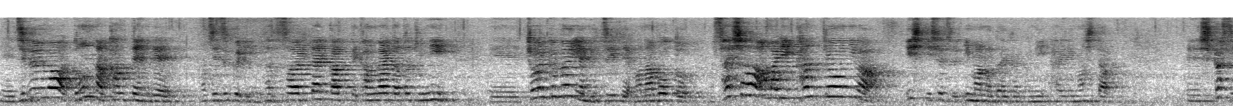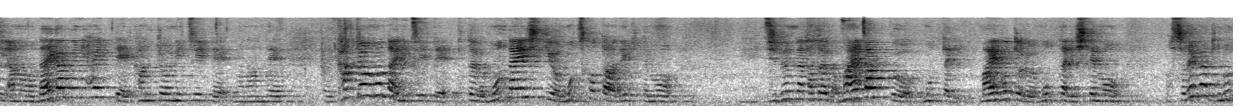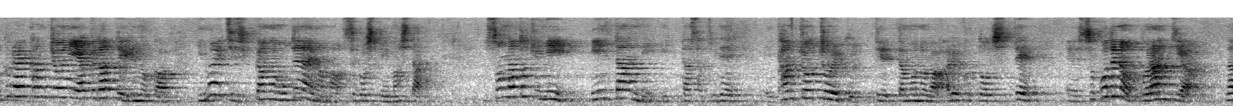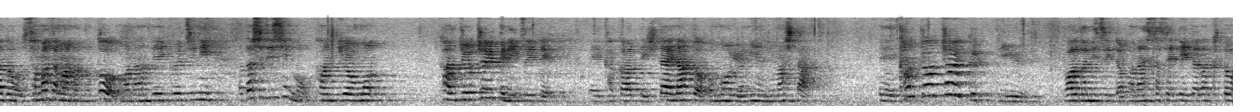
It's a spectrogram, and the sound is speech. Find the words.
自分はどんな観点でまちづくりに携わりたいかって考えた時に、え、教育分野について学ぼうと最初はあまり環境には意識せず今の大学に入りました。えしかしあの大学に入って環境について学んで、環境問題について例えば問題意識を持つことはできても、自分が例えばマイバッグを持ったりマイボトルを持ったりしてもそれがどのくらい環境に役立っているのかいまいち実感が持てないまま過ごしていました。そんな時にインターンに行った先で環境教育っていったものがあることを知ってそこでのボランティアなどさまざまなことを学んでいくうちに私自身も環境も環境教育について、え関わっていきたいなと思うようになりました、え環境教育っていうワードについてお話しさせていただくと、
